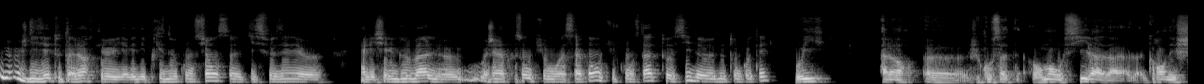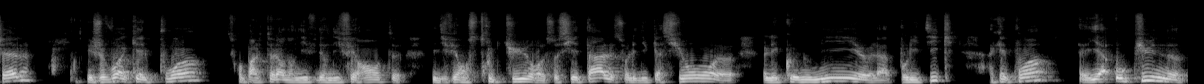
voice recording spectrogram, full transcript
Je disais tout à l'heure qu'il y avait des prises de conscience qui se faisaient à l'échelle globale. J'ai l'impression que depuis au moins cinq ans, tu le constates toi aussi de, ton côté? Oui. Alors, je constate vraiment aussi la, la, grande échelle et je vois à quel point parce qu'on parle tout à l'heure dans, différentes, les différentes structures sociétales sur l'éducation, euh, l'économie, euh, la politique, à quel point euh, il n'y a aucune,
